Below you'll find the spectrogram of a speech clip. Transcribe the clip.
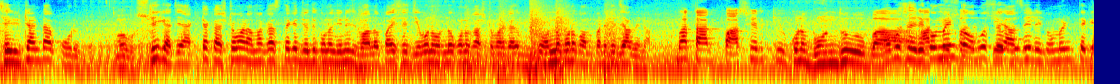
সেই রিটার্নটা করবে। অবশ্যই। ঠিক আছে একটা কাস্টমার আমার কাছ থেকে যদি কোনো জিনিস ভালো পায় সে জীবনে অন্য কোনো কাস্টমার কাছে অন্য কোনো কোম্পানিতে যাবে না। বা তার পাশের কি- কোনো বন্ধু বা অবশ্যই রেকমেন্ড তো অবশ্যই আসে রেকমেন্ড থেকে।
